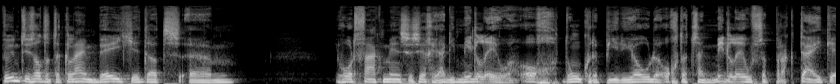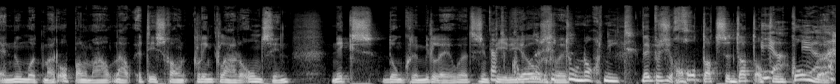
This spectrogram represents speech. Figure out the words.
punt is altijd een klein beetje dat... Um, je hoort vaak mensen zeggen, ja, die middeleeuwen, och, donkere periode, och, dat zijn middeleeuwse praktijken en noem het maar op allemaal. Nou, het is gewoon klinkklare onzin. Niks donkere middeleeuwen. Het is een dat periode konden ze geweest. toen nog niet. Nee, precies. God, dat ze dat al Ja, toen konden. ja.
